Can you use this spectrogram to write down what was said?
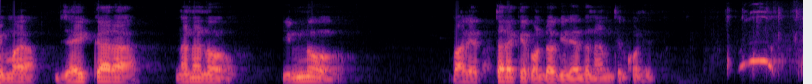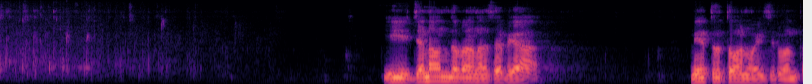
ನಿಮ್ಮ ಜೈಕಾರ ನನ್ನನ್ನು ಇನ್ನೂ ಬಹಳ ಎತ್ತರಕ್ಕೆ ಕೊಂಡೋಗಿದೆ ಅಂತ ನಾನು ತಿಳ್ಕೊಂಡಿದ್ದೆ. ಈ ಜನ ಆಂದೋಲನ ಸಭೆಯ ನೇತೃತ್ವವನ್ನು ವಹಿಸಿರುವಂತ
